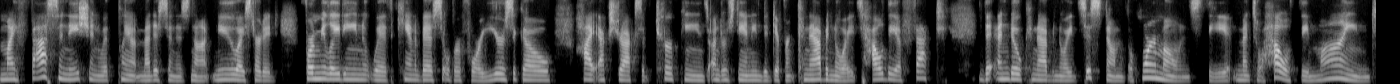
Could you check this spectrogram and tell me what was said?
my fascination with plant medicine is not new. I started formulating with cannabis over four years ago, high extracts of terpenes, understanding the different cannabinoids, how they affect the endocannabinoid system, the hormones, the mental health, the mind,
